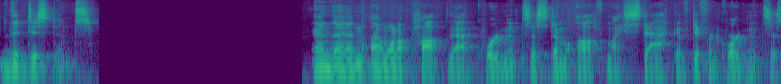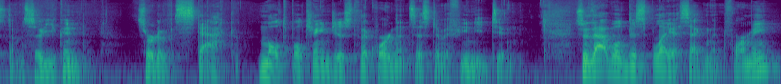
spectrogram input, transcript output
the distance. And then I want to pop that coordinate system off my stack of different coordinate systems. So you can sort of stack multiple changes to the coordinate system if you need to. So that will display a segment for me.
